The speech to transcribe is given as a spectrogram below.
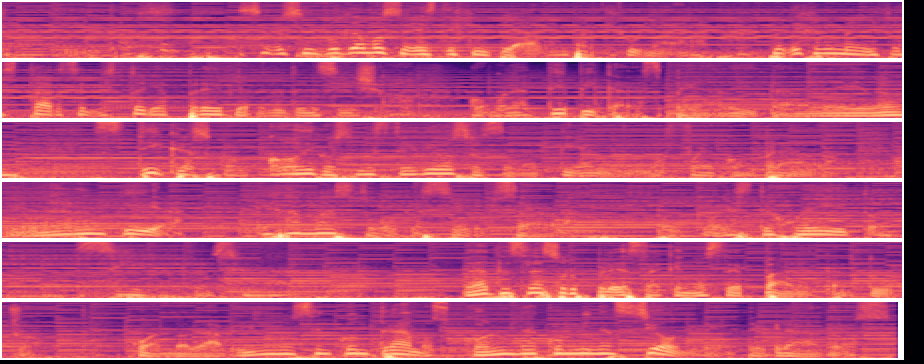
truquitos. Si nos enfocamos en este ejemplar en particular, no deja de manifestarse la historia previa del utensilio, como una típica despegadita de label, stickers con códigos misteriosos de la tienda donde fue comprado, y una garantía que jamás tuvo que ser usada, porque este jueguito sigue funcionando. Dada es la sorpresa que nos depara el cartucho, cuando al abrirlo nos encontramos con una combinación de integrados,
